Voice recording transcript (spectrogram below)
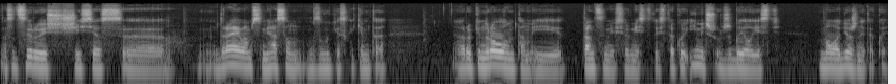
ассоциирующийся с э, драйвом, с мясом в звуке, с каким-то рок-н-роллом там и танцами все вместе. То есть такой имидж у JBL есть, молодежный такой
